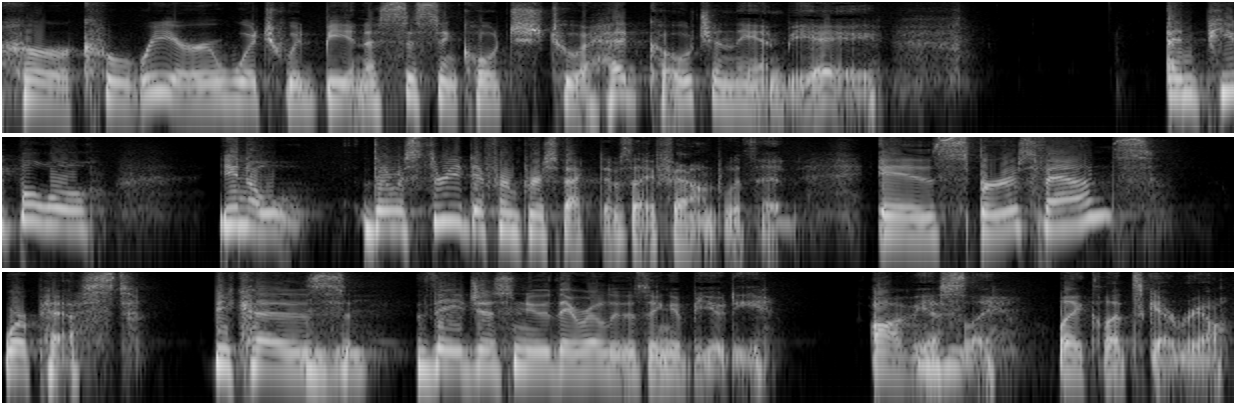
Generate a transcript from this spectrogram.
her career, which would be an assistant coach to a head coach in the NBA. And people, you know, there was three different perspectives I found with it. Is Spurs fans were pissed because mm-hmm. they just knew they were losing a beauty. Obviously, mm-hmm. like let's get real.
